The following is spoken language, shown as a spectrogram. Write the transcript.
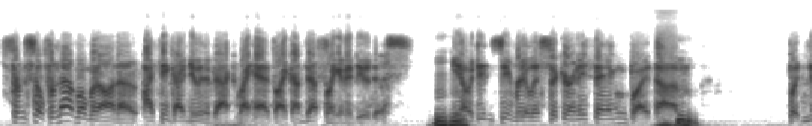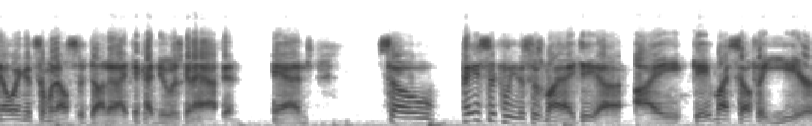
from so from that moment on, uh, I think I knew in the back of my head, like, I'm definitely going to do this. Mm-hmm. You know, it didn't seem realistic or anything, but um, but knowing that someone else had done it, I think I knew it was going to happen. And so basically, this was my idea. I gave myself a year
